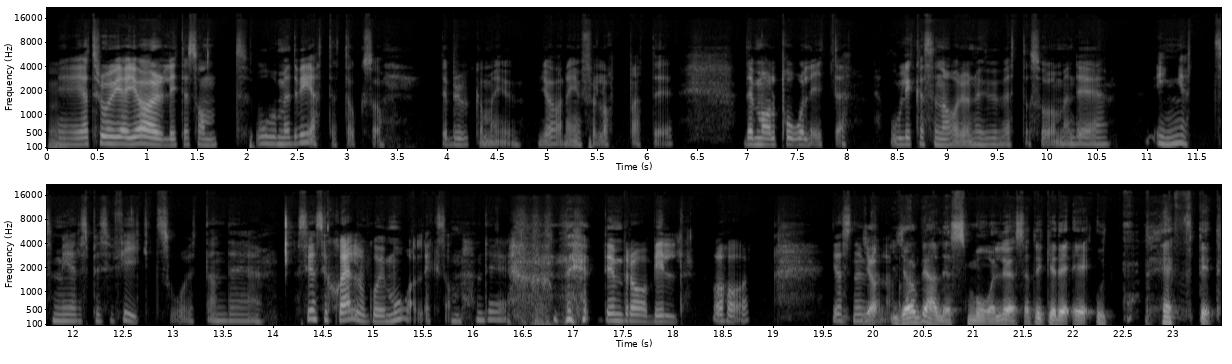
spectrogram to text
Mm. Eh, jag tror jag gör lite sånt omedvetet också. Det brukar man ju göra inför lopp, att det, det mal på lite. Olika scenarion i huvudet och så, men det är inget mer specifikt så, utan det, se sig själv gå i mål liksom. Det, mm. det, det är en bra bild att ha just nu. Jag, jag blir alldeles smålös. Jag tycker det är häftigt.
